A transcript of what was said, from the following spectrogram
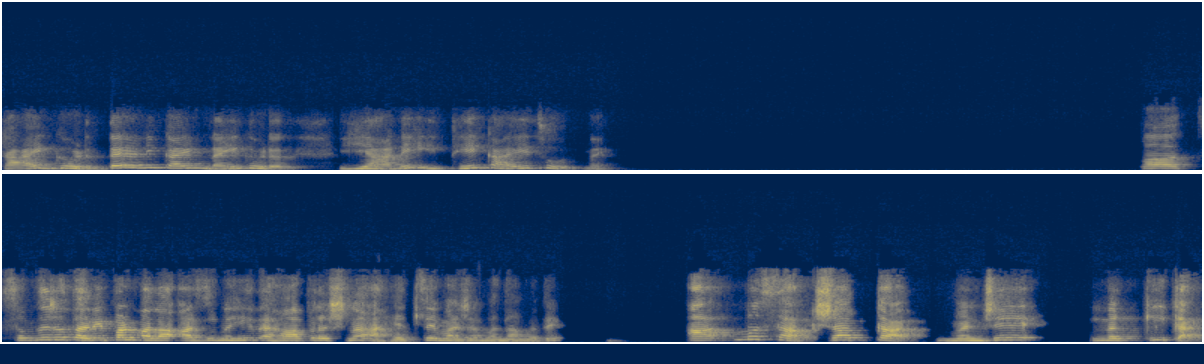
काय घडतंय आणि काय नाही घडत याने इथे काहीच होत नाही. समजा तरी पण मला अजूनही हा प्रश्न आहेच आहे माझ्या मनामध्ये. आत्मसाक्षात्कार म्हणजे नक्की काय?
